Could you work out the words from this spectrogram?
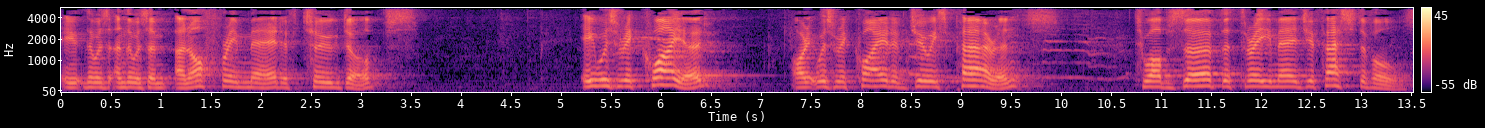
He, there was, and there was a, an offering made of two doves. He was required or it was required of Jewish parents to observe the three major festivals.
